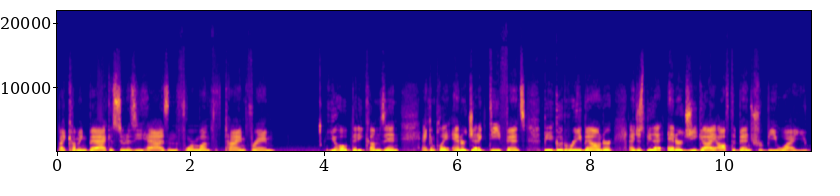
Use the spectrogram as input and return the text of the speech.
by coming back as soon as he has in the four month time frame. You hope that he comes in and can play energetic defense, be a good rebounder, and just be that energy guy off the bench for BYU.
